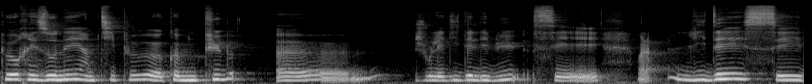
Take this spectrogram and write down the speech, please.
peut résonner un petit peu comme une pub. Je vous l'ai dit dès le début, c'est voilà, l'idée c'est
